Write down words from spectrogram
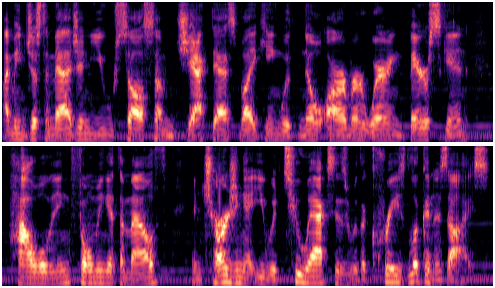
I mean, just imagine you saw some jacked ass Viking with no armor, wearing bearskin, howling, foaming at the mouth, and charging at you with two axes with a crazed look in his eyes.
